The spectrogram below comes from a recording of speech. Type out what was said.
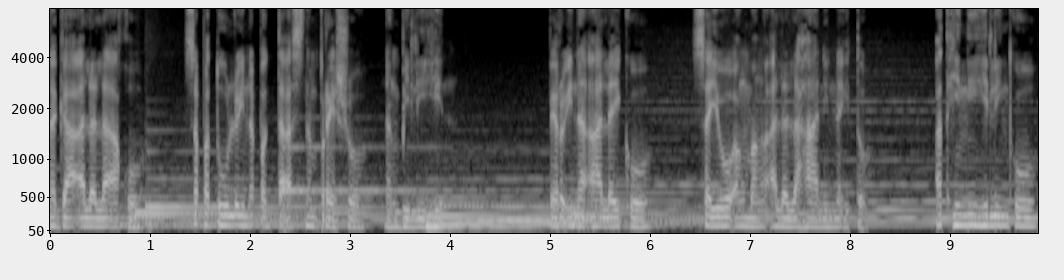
Nag-aalala ako sa patuloy na pagtaas ng presyo ng bilihin. Pero inaalay ko sa iyo ang mga alalahanin na ito at hinihiling ko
